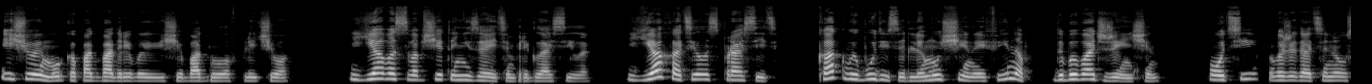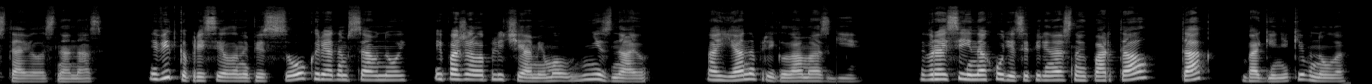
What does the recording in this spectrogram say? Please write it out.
Еще и Мурка подбадривающе боднула в плечо. Я вас вообще-то не за этим пригласила. Я хотела спросить, как вы будете для мужчин и финнов добывать женщин? Оти выжидательно уставилась на нас. Витка присела на песок рядом со мной и пожала плечами, мол, не знаю. А я напрягла мозги. В России находится переносной портал, так? Богиня кивнула.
